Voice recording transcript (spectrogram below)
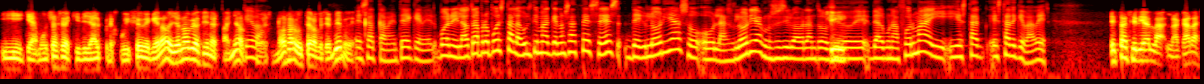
y que a muchos se les quita ya el prejuicio de que no, yo no veo cine español. Pues no sabe usted lo que se pierde. Exactamente, hay que ver. Bueno, y la otra propuesta, la última que nos haces es de Glorias o, Las Glorias, no sé si lo habrán traducido de, alguna forma, y, y esta, esta de qué va a ver. Esta sería la, cara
